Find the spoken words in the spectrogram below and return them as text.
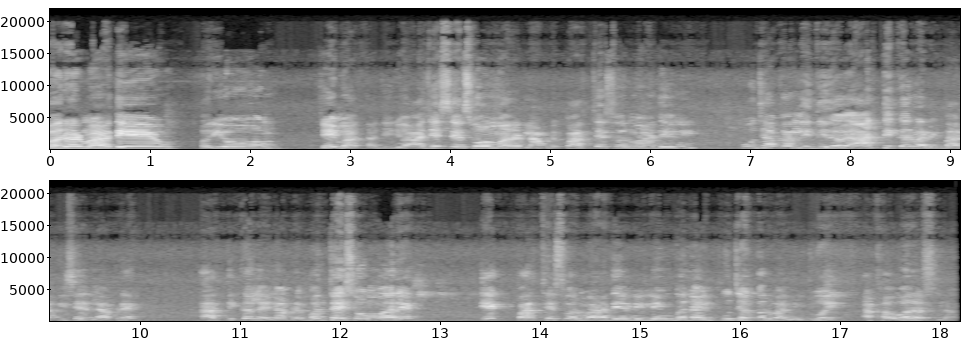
હર હર મહાદેવ, હરિઓમ. જય માતાજી. જો આજે છે સોમવાર, એટલે આપણે પાર્થેશ્વર મહાદેવની પૂજા કરી લીધી. હવે આરતી કરવાની બાકી છે, એટલે આપણે આરતી કરી લઈને આપણે બધાય સોમવારે એક પાર્થેશ્વર મહાદેવની લિંગ બનાવીને પૂજા કરવાની જ હોય આખા વર્ષના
